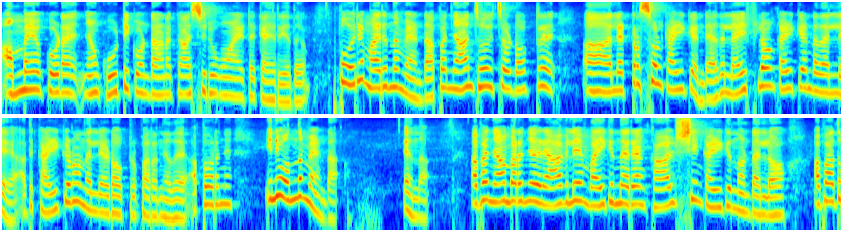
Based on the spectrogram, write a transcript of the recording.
അമ്മയെ കൂടെ ഞാൻ കൂട്ടിക്കൊണ്ടാണ് കാശ് രൂപമായിട്ട് കയറിയത്. അപ്പോൾ ഒരു മരുന്നും വേണ്ട. അപ്പം ഞാൻ ചോദിച്ചോ ഡോക്ടറെ ലെട്രസോൾ കഴിക്കണ്ടേ? അത് ലൈഫ് ലോങ് കഴിക്കേണ്ടതല്ലേ? അത് കഴിക്കണമെന്നല്ലേ ഡോക്ടർ പറഞ്ഞത്? അപ്പോൾ പറഞ്ഞ് ഇനി ഒന്നും വേണ്ട. എന്ന്. അപ്പം ഞാൻ പറഞ്ഞു രാവിലെയും വൈകുന്നേരം കാൽഷ്യം കഴിക്കുന്നുണ്ടല്ലോ. അപ്പോൾ അത്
